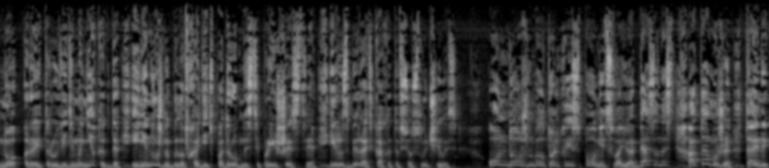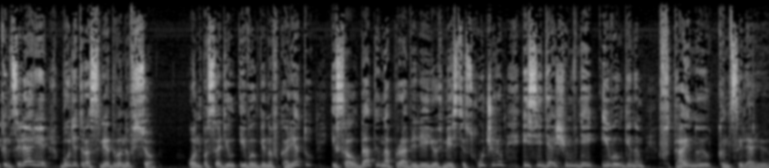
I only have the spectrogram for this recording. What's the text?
но Рейтеру, видимо, некогда, и не нужно было входить в подробности происшествия и разбирать, как это все случилось. Он должен был только исполнить свою обязанность, а там уже тайной канцелярии будет расследовано все. Он посадил Иволгина в карету, и солдаты направили ее вместе с кучером и сидящим в ней Иволгиным в тайную канцелярию.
